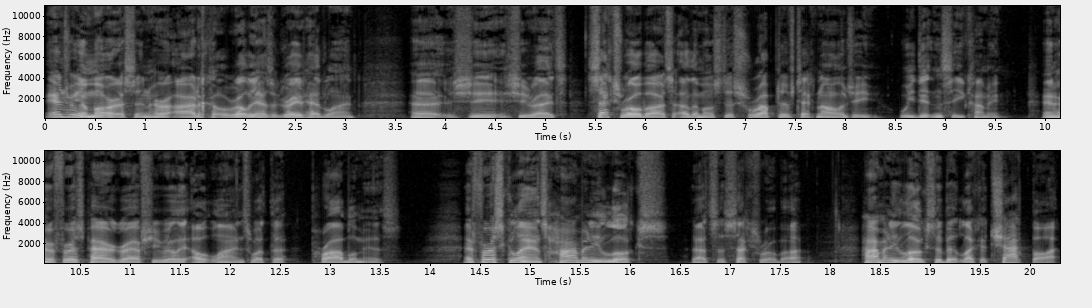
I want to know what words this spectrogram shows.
Andrea Morris, in her article, really has a great headline. Uh, she, she writes Sex robots are the most disruptive technology we didn't see coming. In her first paragraph, she really outlines what the problem is. At first glance, Harmony looks, that's a sex robot, Harmony looks a bit like a chatbot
